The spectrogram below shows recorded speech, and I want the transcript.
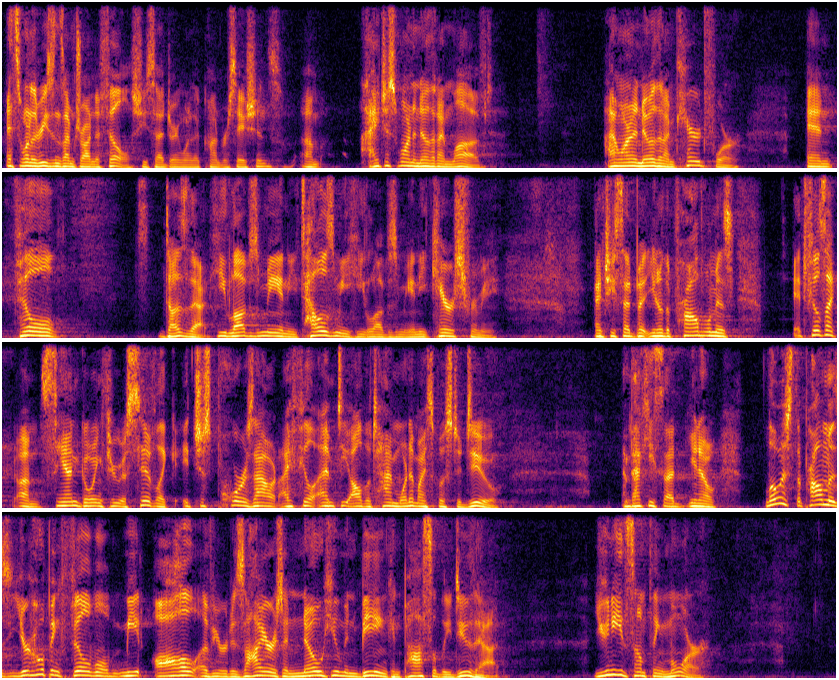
it's one of the reasons I'm drawn to Phil, she said during one of the conversations. Um, I just want to know that I'm loved. I want to know that I'm cared for. And Phil does that. He loves me and he tells me he loves me and he cares for me. And she said, But you know, the problem is, it feels like um, sand going through a sieve, like it just pours out. I feel empty all the time. What am I supposed to do? And Becky said, You know, Lois, the problem is you're hoping Phil will meet all of your desires, and no human being can possibly do that. You need something more.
